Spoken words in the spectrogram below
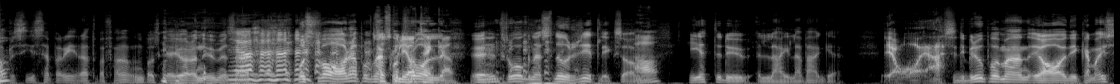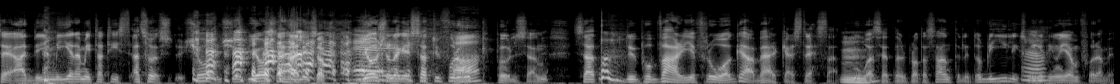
har precis separerat. Vad fan, vad ska jag göra nu? Med så här? Och svara på de här jag tänka. Mm. kontrollfrågorna snurrigt liksom. Ja. Heter du Laila Bagge? Ja, alltså det beror på hur man, ja det kan man ju säga, det är mera mitt artist, alltså kör, kör, gör så här liksom, gör sådana grejer så att du får Ja. upp pulsen. Så att du på varje fråga verkar stressad, Mm. oavsett när du pratar sant eller inte. Då blir det liksom ingenting att jämföra med.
